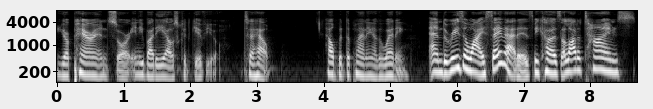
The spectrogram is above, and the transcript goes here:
your parents or anybody else could give you to help help with the planning of the wedding. And the reason why I say that is because a lot of times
